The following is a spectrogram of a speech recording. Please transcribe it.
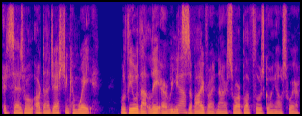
it says, well, our digestion can wait. We'll deal with that later. We yeah. need to survive right now. So our blood flow is going elsewhere.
